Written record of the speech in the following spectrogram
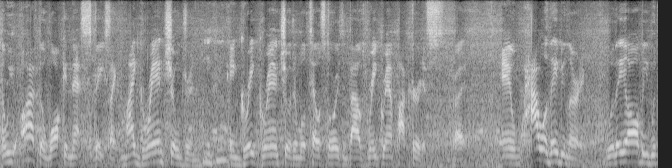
And we all have to walk in that space. Like my grandchildren mm-hmm. and great grandchildren will tell stories about great grandpa Curtis. Right. And how will they be learning? Will they all be with,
